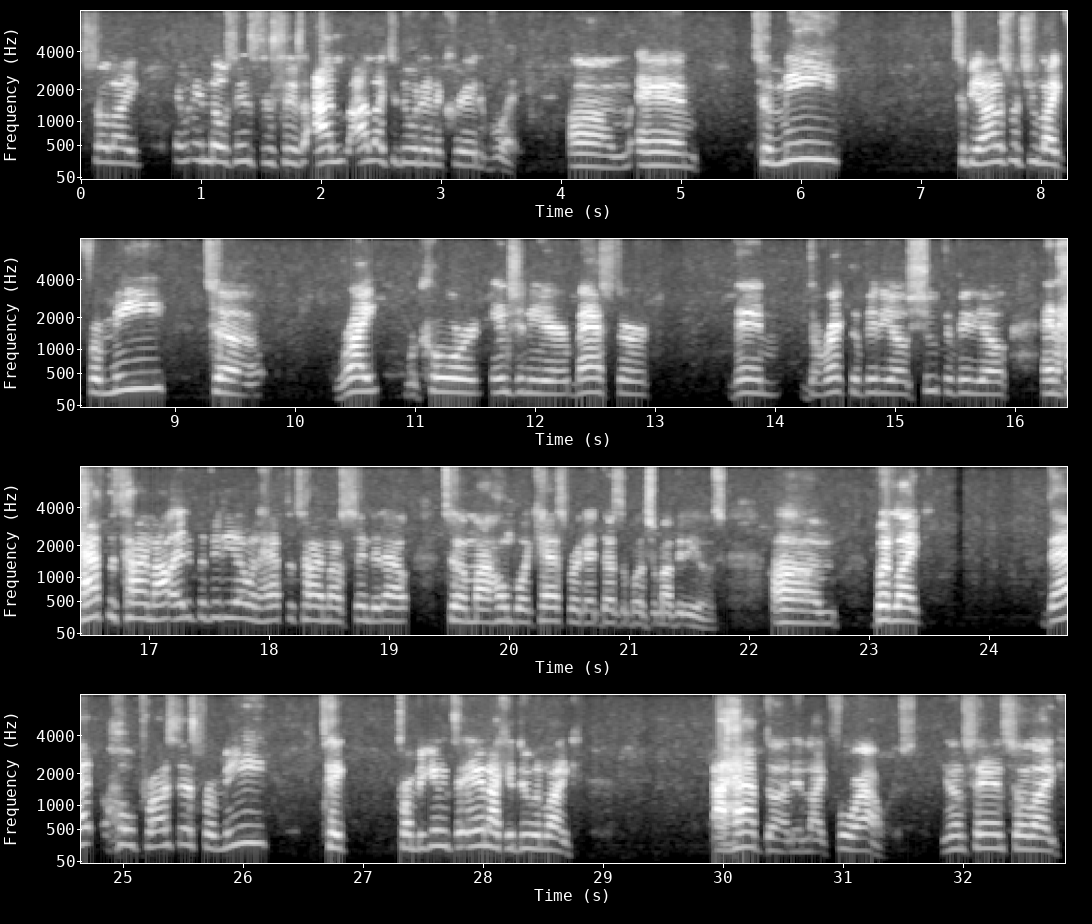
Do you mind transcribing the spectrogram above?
so like in, in those instances, I I like to do it in a creative way. Um, and to me, to be honest with you, like for me to write, record, engineer, master, then direct the video, shoot the video, and half the time I'll edit the video, and half the time I'll send it out to my homeboy Casper that does a bunch of my videos. Um, but like that whole process for me take from beginning to end, I could do in like I have done in like four hours. You know what I'm saying? So like,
